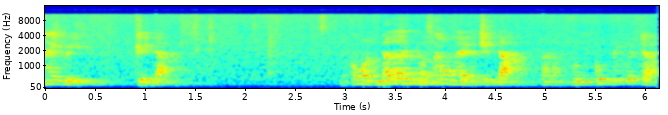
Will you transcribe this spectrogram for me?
hay bị chuyển động. Có một nơi mà không hề chuyển động đó là vương quốc đức chúa trời.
